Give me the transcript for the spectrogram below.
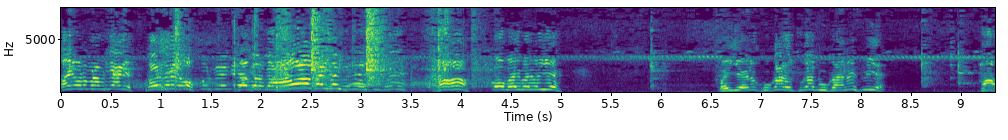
आगे बढ़ो बराबर आगे। हाँ हाँ हाँ ओ भाई भाई भाई ये। भाई ये ना खुकार हो चुका है भूखा है ना इसलिए। हाँ।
